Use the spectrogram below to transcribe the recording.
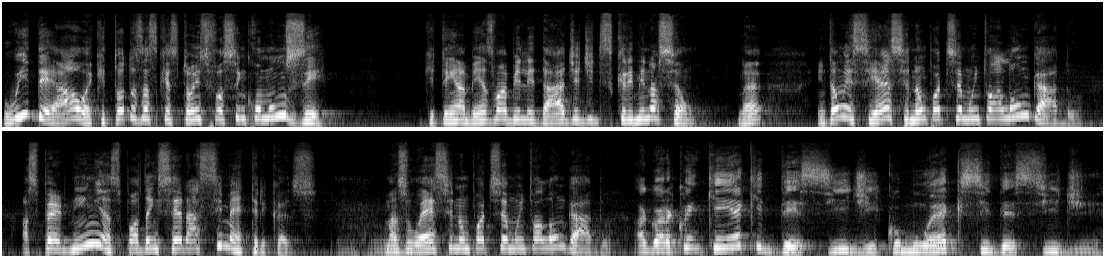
O ideal é que todas as questões fossem como um Z, que tem a mesma habilidade de discriminação, né? Então esse S não pode ser muito alongado. As perninhas podem ser assimétricas, mas o S não pode ser muito alongado. Agora, quem é que decide e como é que se decide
